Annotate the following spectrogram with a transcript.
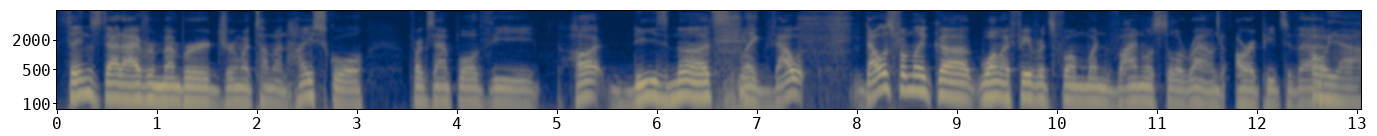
things that I've remembered during my time in high school. For example, the hot these nuts like that was that was from like uh one of my favorites from when Vine was still around. R.I.P. to that. oh yeah,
